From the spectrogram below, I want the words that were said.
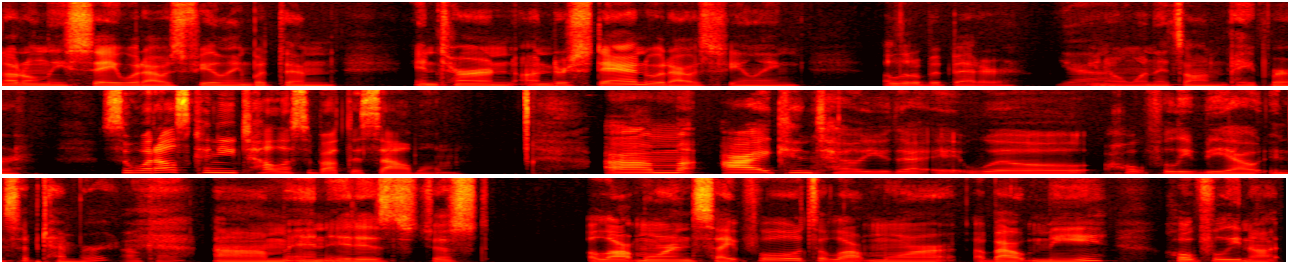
not only say what I was feeling, but then in turn understand what I was feeling a little bit better. Yeah. You know, when it's on paper. So what else can you tell us about this album? Um, I can tell you that it will hopefully be out in September. Okay. Um, and it is just a lot more insightful. It's a lot more about me. Hopefully, not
